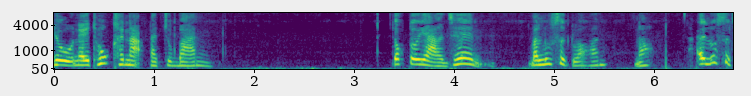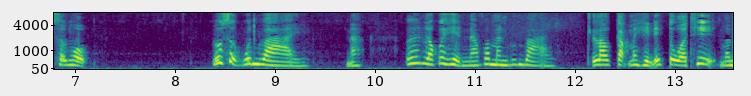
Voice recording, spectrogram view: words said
อยู่ในทุกขณะปัจจุบัน ยกตัวอย่างเช่น มันรู้สึกร้อนเนาะไอ้รู้สึกสงบ รู้สึกวุ่นวายนะเอ้ยเราก็เห็นนะว่ามันวุ่นวาย เรากลับมาเห็นไอ้ตัวที่มัน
